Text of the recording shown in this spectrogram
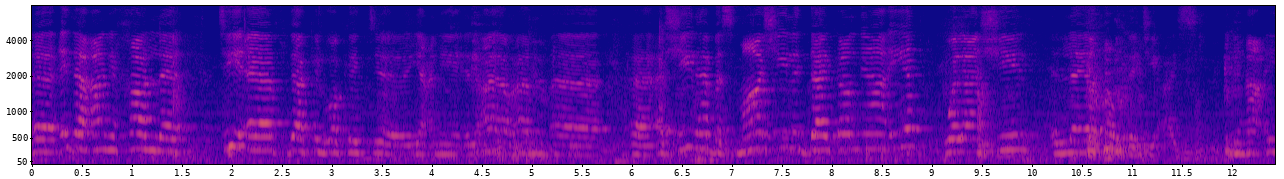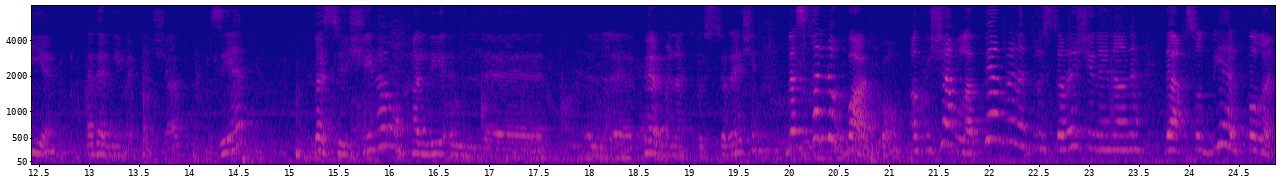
آه، إذا اني خال TF ذاك الوقت آه، يعني ال IRM أشيلها بس ما أشيل ال Dycal نهائيا ولا أشيل ال layer of the GIC. نهائيا. هذا اللي متشال زين؟ بس نشيلها ونخلي ال permanent restoration بس خلوا ببالكم أكو شغلة permanent restoration هنا أنا دا أقصد بيها ال filling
